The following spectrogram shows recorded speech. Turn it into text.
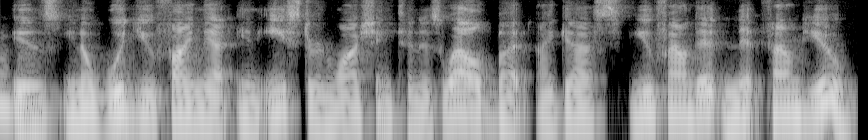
Mhm. is you know would you find that in eastern washington as well but i guess you found it and it found you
